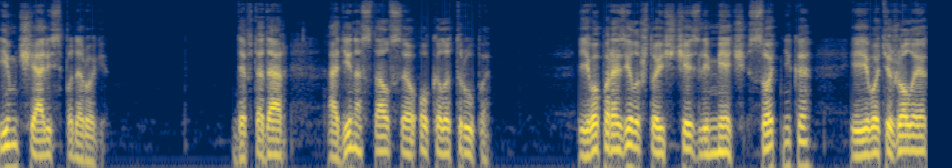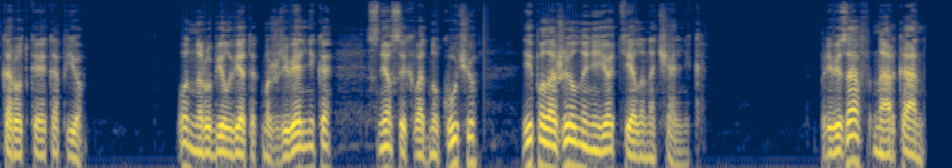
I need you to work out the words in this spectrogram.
и мчались по дороге. Дефтадар один остался около трупа. Его поразило, что исчезли меч сотника и его тяжелое короткое копье. Он нарубил веток можжевельника, снес их в одну кучу и положил на нее тело начальника. Привязав на аркан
